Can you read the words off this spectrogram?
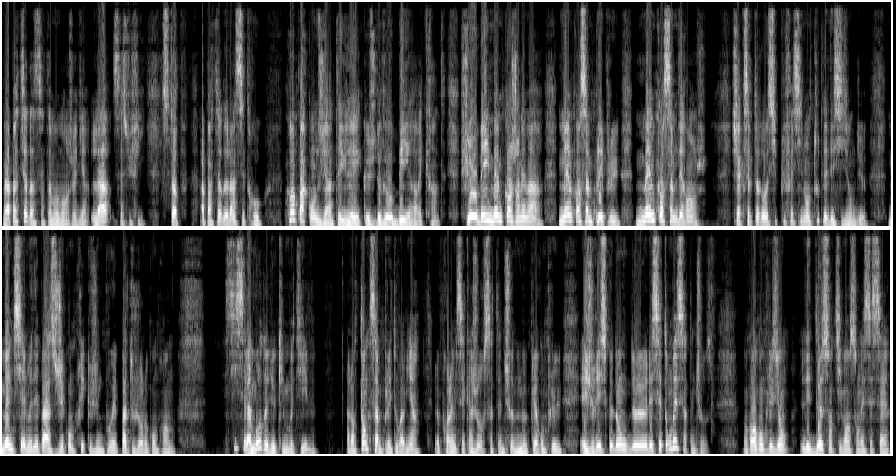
Mais à partir d'un certain moment, je vais dire, là, ça suffit. Stop. À partir de là, c'est trop. Quand par contre j'ai intégré que je devais obéir avec crainte, je vais obéir même quand j'en ai marre, même quand ça me plaît plus, même quand ça me dérange. J'accepterai aussi plus facilement toutes les décisions de Dieu. Même si elles me dépassent, j'ai compris que je ne pouvais pas toujours le comprendre. Si c'est l'amour de Dieu qui me motive, alors tant que ça me plaît, tout va bien. Le problème, c'est qu'un jour, certaines choses ne me plairont plus, et je risque donc de laisser tomber certaines choses. Donc en conclusion, les deux sentiments sont nécessaires,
